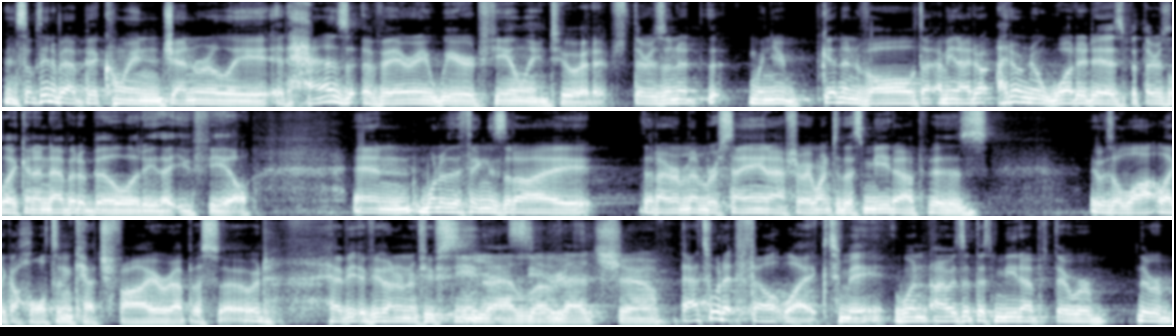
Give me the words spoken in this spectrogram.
and something about Bitcoin generally, it has a very weird feeling to it. There's an when you get involved. I mean, I don't I don't know what it is, but there's like an inevitability that you feel. And one of the things that I that I remember saying after I went to this meetup is, it was a lot like a *Halt and Catch Fire* episode. Have you? If you I don't know if you've seen Yeah, that. I love that show. That's what it felt like to me when I was at this meetup. There were there were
